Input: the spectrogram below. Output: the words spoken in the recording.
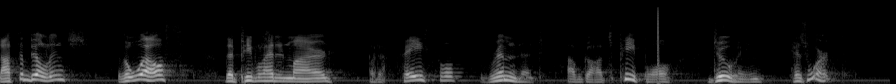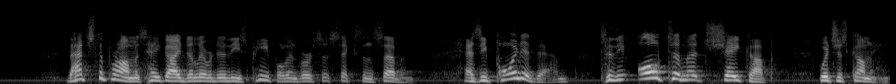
Not the buildings, the wealth that people had admired, but a faithful remnant of God's people doing his work. That's the promise Haggai delivered to these people in verses 6 and 7 as he pointed them to the ultimate shakeup which is coming.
